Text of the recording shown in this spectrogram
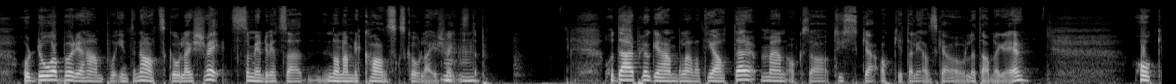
och då börjar han på internatskola i Schweiz, som är du vet så här, någon amerikansk skola i Schweiz typ. Och där pluggar han bland annat teater, men också tyska och italienska och lite andra grejer. Och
